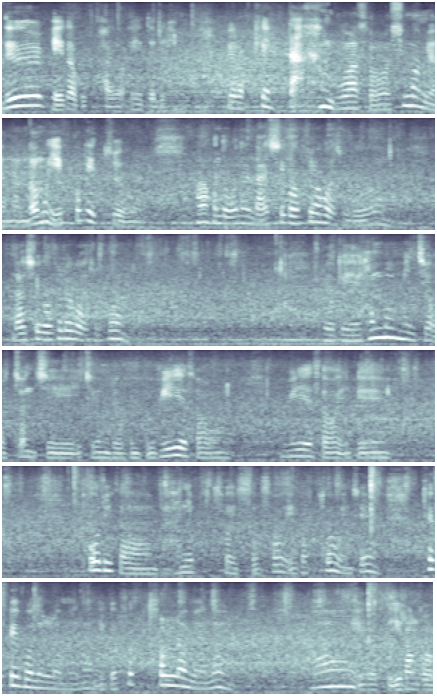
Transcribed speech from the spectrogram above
늘 배가 고파요, 애들이. 이렇게 딱 모아서 심으면 너무 예쁘겠죠. 아, 근데 오늘 날씨가 흐려가지고, 날씨가 흐려가지고, 여기 한몸인지 어쩐지 지금 여기 위에서, 위에서 이게 뿌리가 많이 붙어 있어서 이것도 이제 택배 보내려면은 이거 흙 털려면은 아 이것도 이런 거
